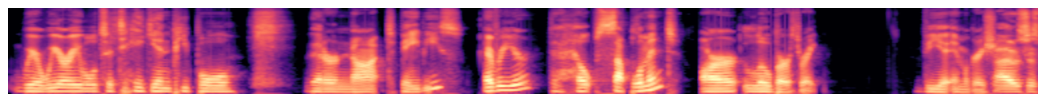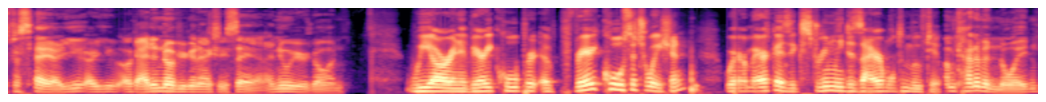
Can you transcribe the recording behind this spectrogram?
where we are able to take in people that are not babies every year to help supplement our low birth rate via immigration. I was just to say, are you are you okay? I didn't know if you were gonna actually say it. I knew where you were going. We are in a very cool, a very cool situation where America is extremely desirable to move to. I'm kind of annoyed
